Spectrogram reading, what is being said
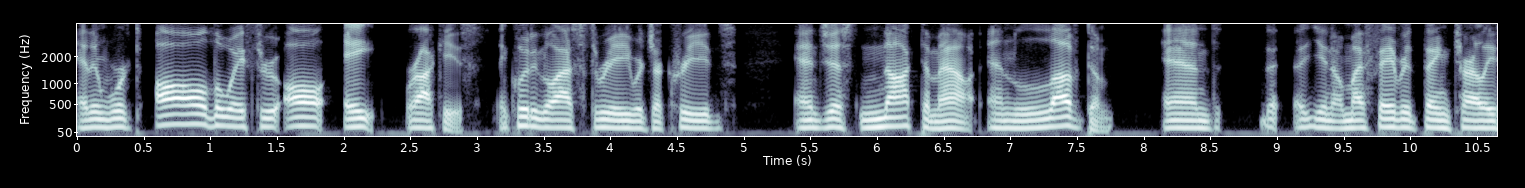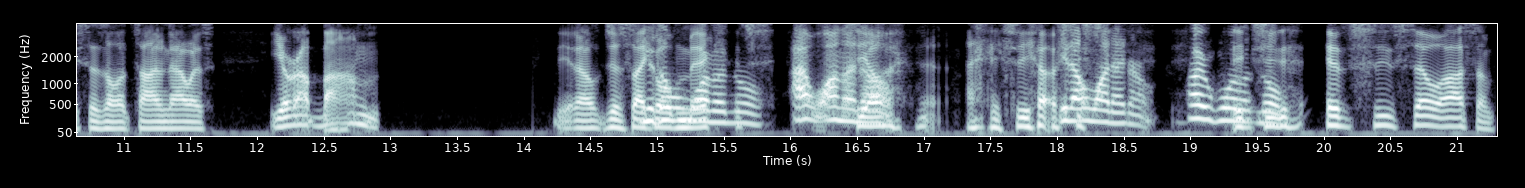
and then worked all the way through all eight Rockies, including the last three, which are Creeds, and just knocked them out and loved them. And the, uh, you know, my favorite thing Charlie says all the time now is, "You're a bum." You know, just like you old don't Mick. want to know. I want to know. how- I see how You don't want to know. I want to know. it's she's so awesome.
